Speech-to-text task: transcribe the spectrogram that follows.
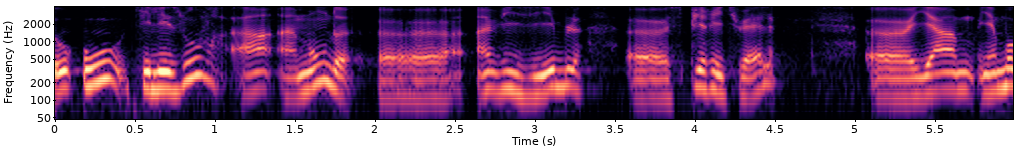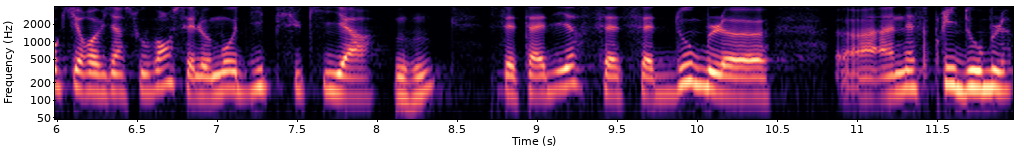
où, qui les ouvre à un monde invisible spirituel. Il y, a un mot qui revient souvent c'est le mot dipsukia. Mm-hmm. c'est-à-dire cette double un esprit double.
